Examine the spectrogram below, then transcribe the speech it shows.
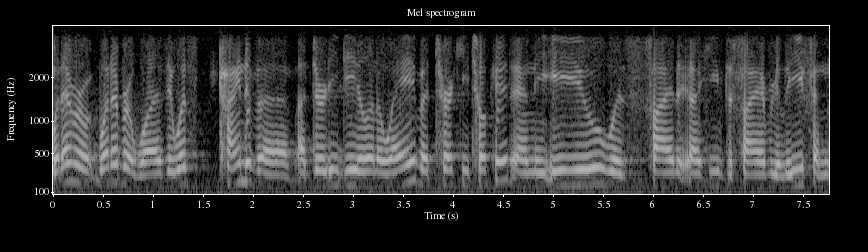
whatever whatever it was, it was kind of a, a dirty deal in a way, but Turkey took it, and the EU was sighed, uh, heaved a sigh of relief, and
